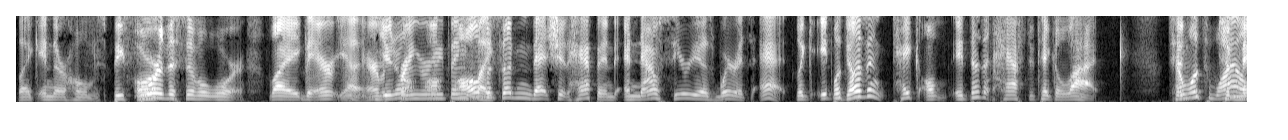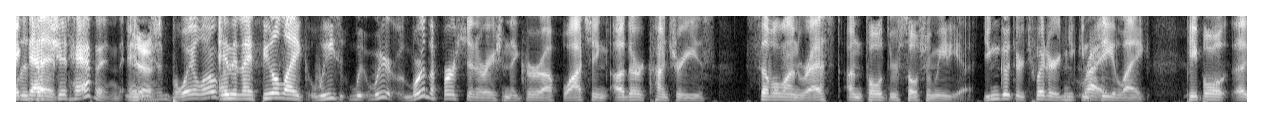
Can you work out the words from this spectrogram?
Like in their homes before Or- the civil war, like The Air, yeah, Arab you know, Spring or all- anything? All of a sudden, that shit happened, and now Syria is where it's at. Like it What's- doesn't take a, it doesn't have to take a lot to, And what's to wild make is that, that- shit happen and Yeah. just boil over. And then I feel like we, we we're we're the first generation that grew up watching other countries' civil unrest unfold through social media. You can go through Twitter and you can Right. see like people uh,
